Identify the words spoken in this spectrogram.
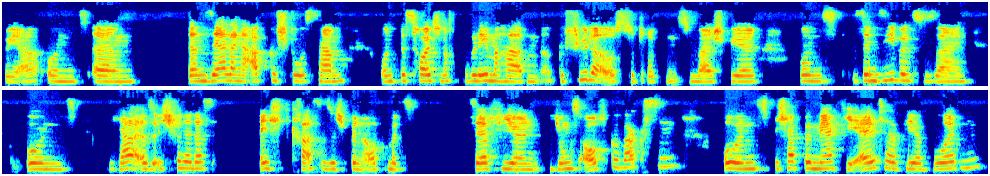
früher. Und ähm, dann sehr lange abgestoßen haben und bis heute noch Probleme haben, Gefühle auszudrücken zum Beispiel und sensibel zu sein. Und ja, also ich finde das echt krass. Also ich bin auch mit sehr vielen Jungs aufgewachsen und ich habe bemerkt, je älter wir wurden,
